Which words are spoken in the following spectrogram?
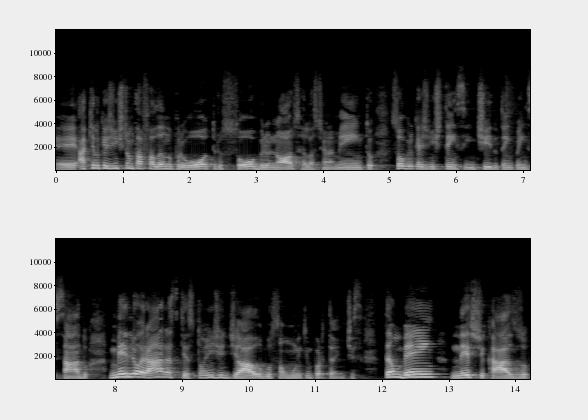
é, aquilo que a gente não está falando para o outro sobre o nosso relacionamento, sobre o que a gente tem sentido, tem pensado. Melhorar as questões de diálogo são muito importantes. Também, neste caso,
